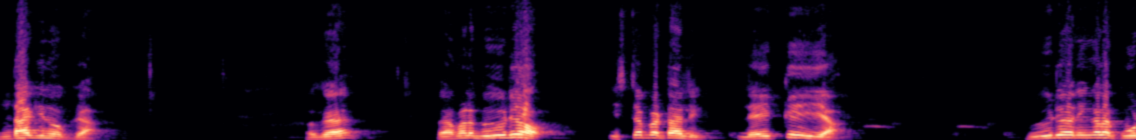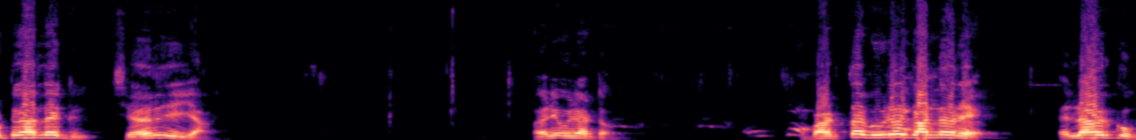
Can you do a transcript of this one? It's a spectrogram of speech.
ഉണ്ടാക്കി നോക്കുക. ഓക്കെ? അപ്പോൾ നമ്മളെ വീഡിയോ ഇഷ്ടപ്പെട്ടാൽ ലൈക്ക് ചെയ്യുക. വീഡിയോ നിങ്ങളെ കൂട്ടുകാരിലേക്ക് ഷെയർ ചെയ്യുക. അടിപൊളി കേട്ടോ അപ്പം അടുത്ത വീഡിയോ കാണുന്നവരെ എല്ലാവർക്കും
